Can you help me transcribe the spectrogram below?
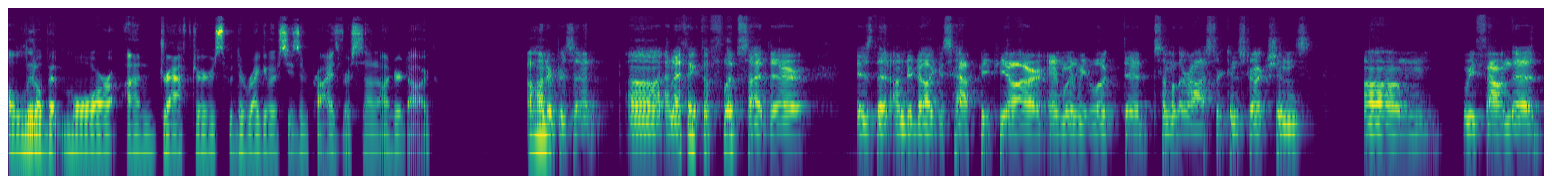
a little bit more on drafters with the regular season prize versus on underdog. 100%. Uh, and I think the flip side there is that underdog is half PPR. And when we looked at some of the roster constructions, um, we found that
